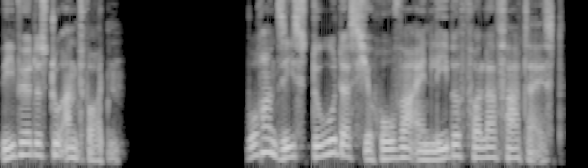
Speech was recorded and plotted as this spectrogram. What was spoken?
Wie würdest du antworten? Woran siehst du, dass Jehova ein liebevoller Vater ist?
